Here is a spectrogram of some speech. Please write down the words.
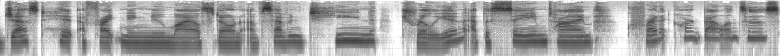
just hit a frightening new milestone of 17 trillion. At the same time, credit card balances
